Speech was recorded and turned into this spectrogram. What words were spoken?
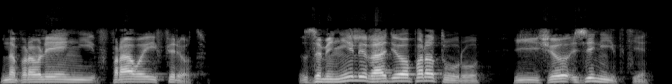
в направлении вправо и вперед. Заменили радиоаппаратуру и еще зенитки,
